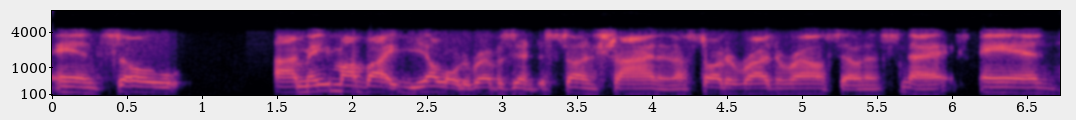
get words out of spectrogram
And so I made my bike yellow to represent the sunshine, and I started riding around selling snacks. And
